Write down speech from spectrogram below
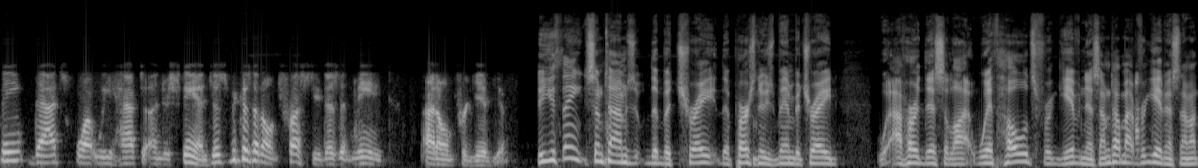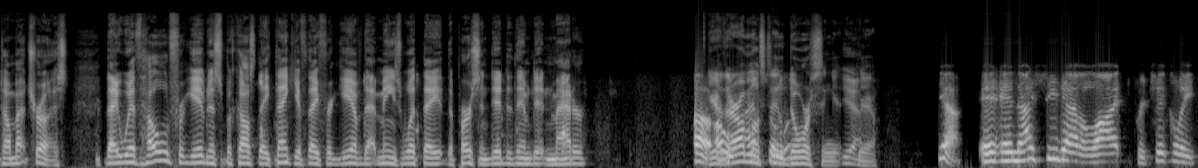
think that's what we have to understand. Just because I don't trust you doesn't mean I don't forgive you. Do you think sometimes the betray the person who's been betrayed I've heard this a lot, withholds forgiveness. I'm talking about forgiveness, I'm not talking about trust. They withhold forgiveness because they think if they forgive, that means what they the person did to them didn't matter. Oh, yeah, they're oh, almost absolutely. endorsing it. Yeah. yeah. Yeah, and, and I see that a lot, particularly,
